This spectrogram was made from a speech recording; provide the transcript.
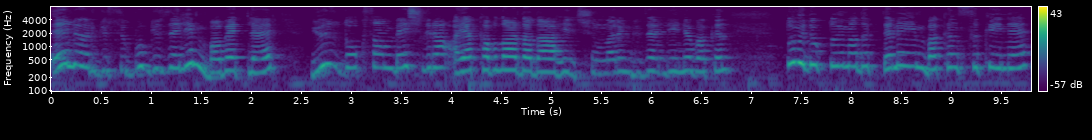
El örgüsü bu güzelim babetler 195 lira. Ayakkabılar da dahil. Şunların güzelliğine bakın. Duyduk duymadık demeyin. Bakın sık iğne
